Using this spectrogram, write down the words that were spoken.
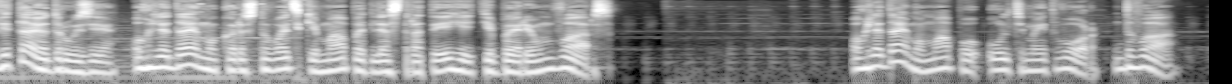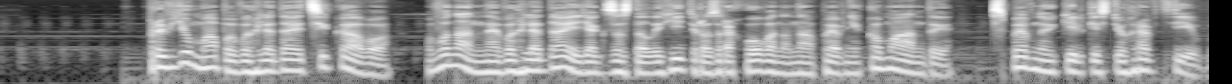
Вітаю, друзі! Оглядаємо користувацькі мапи для стратегії Tiberium Wars. Оглядаємо мапу Ultimate War 2. Прев'ю мапи виглядає цікаво. Вона не виглядає як заздалегідь розрахована на певні команди з певною кількістю гравців,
